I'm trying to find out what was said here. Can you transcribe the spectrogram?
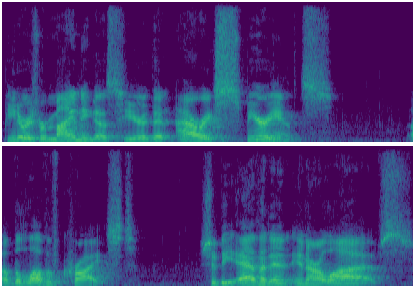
Peter is reminding us here that our experience of the love of Christ should be evident in our lives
